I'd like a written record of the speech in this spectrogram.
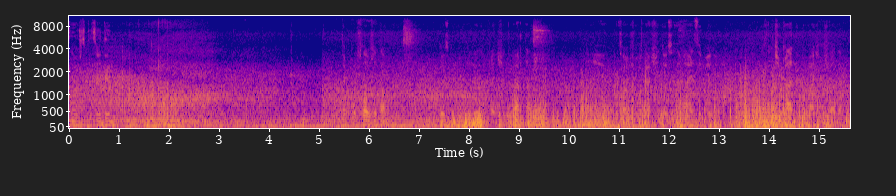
Знову ж таки цей дим. Так пройшло вже там близько півгодини, вже четверта. І цього чувака ще досі немає з. Там чекати, побачимо, що там.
